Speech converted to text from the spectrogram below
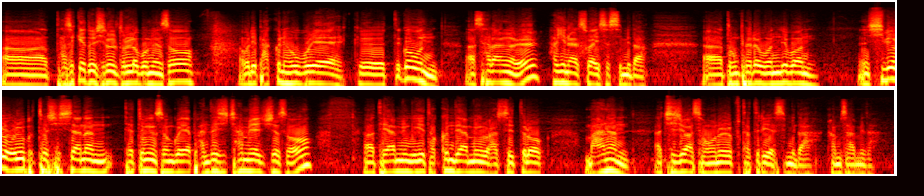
어, 다섯 개 도시를 둘러보면서 우리 박근혜 후보의 그 뜨거운 사랑을 확인할 수가 있었습니다. 아, 동포 여러분 이번 12월 5일부터 실시하는 대통령 선거에 반드시 참여해 주셔서 어, 대한민국이 더 큰 대한민국을 할수 있도록 많은 지지와 성원을 부탁드리겠습니다. 감사합니다.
